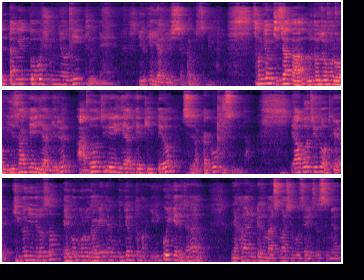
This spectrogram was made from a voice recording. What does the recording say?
그 땅에 또 흉년이 들네. 이렇게 이야기를 시작하고 있습니다. 성경 기자가 의도적으로 이삭의 이야기를 아버지의 이야기에 빗대어 시작하고 있습니다. 이 아버지도 어떻게 해요? 기근이 들어서 애굽으로 가게 되고 그때부터 막 일이 꼬이게 되잖아요. 그냥 하나님께서 말씀하신 곳에 있었으면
